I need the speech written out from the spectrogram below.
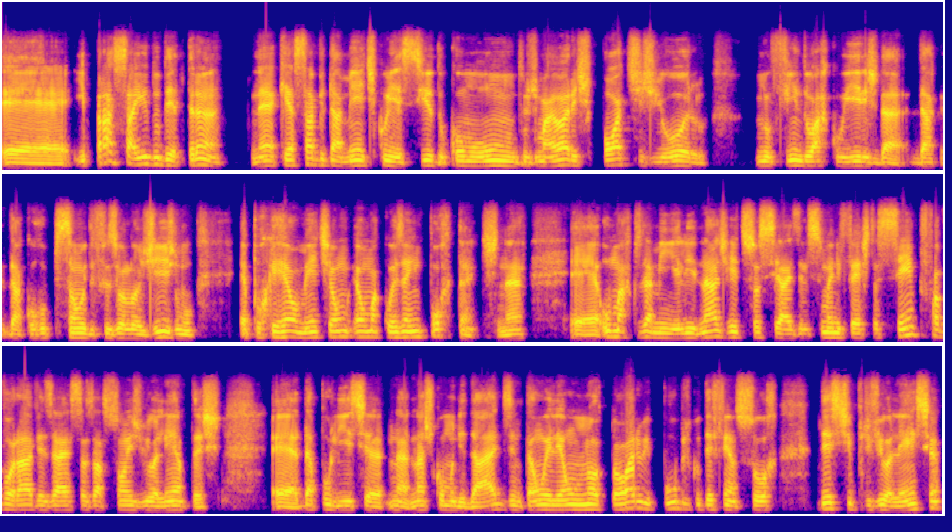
É, e para sair do Detran, né, que é sabidamente conhecido como um dos maiores potes de ouro no fim do arco-íris da, da, da, corrupção e do fisiologismo, é porque realmente é, um, é uma coisa importante, né? É, o Marcos Amin, ele nas redes sociais, ele se manifesta sempre favoráveis a essas ações violentas é, da polícia na, nas comunidades, então ele é um notório e público defensor desse tipo de violência,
